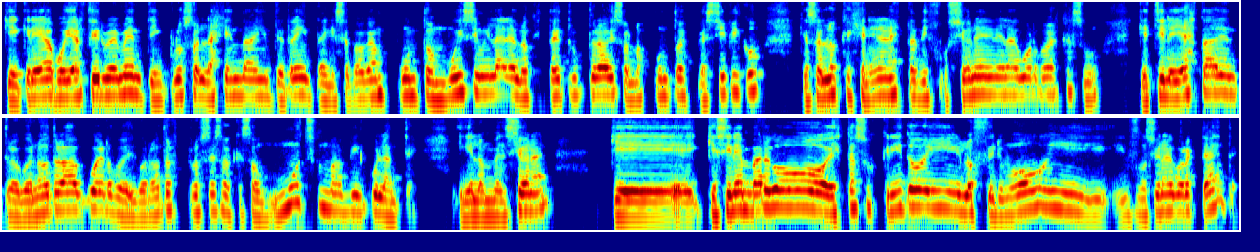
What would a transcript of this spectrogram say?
que crea apoyar firmemente, incluso en la Agenda 2030, que se tocan puntos muy similares a los que está estructurado y son los puntos específicos que son los que generan estas difusiones en el acuerdo de Escazú, que Chile ya está dentro con otros acuerdos y con otros procesos que son mucho más vinculantes y que los mencionan, que, que, sin embargo está suscrito y lo firmó y, funciona correctamente.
